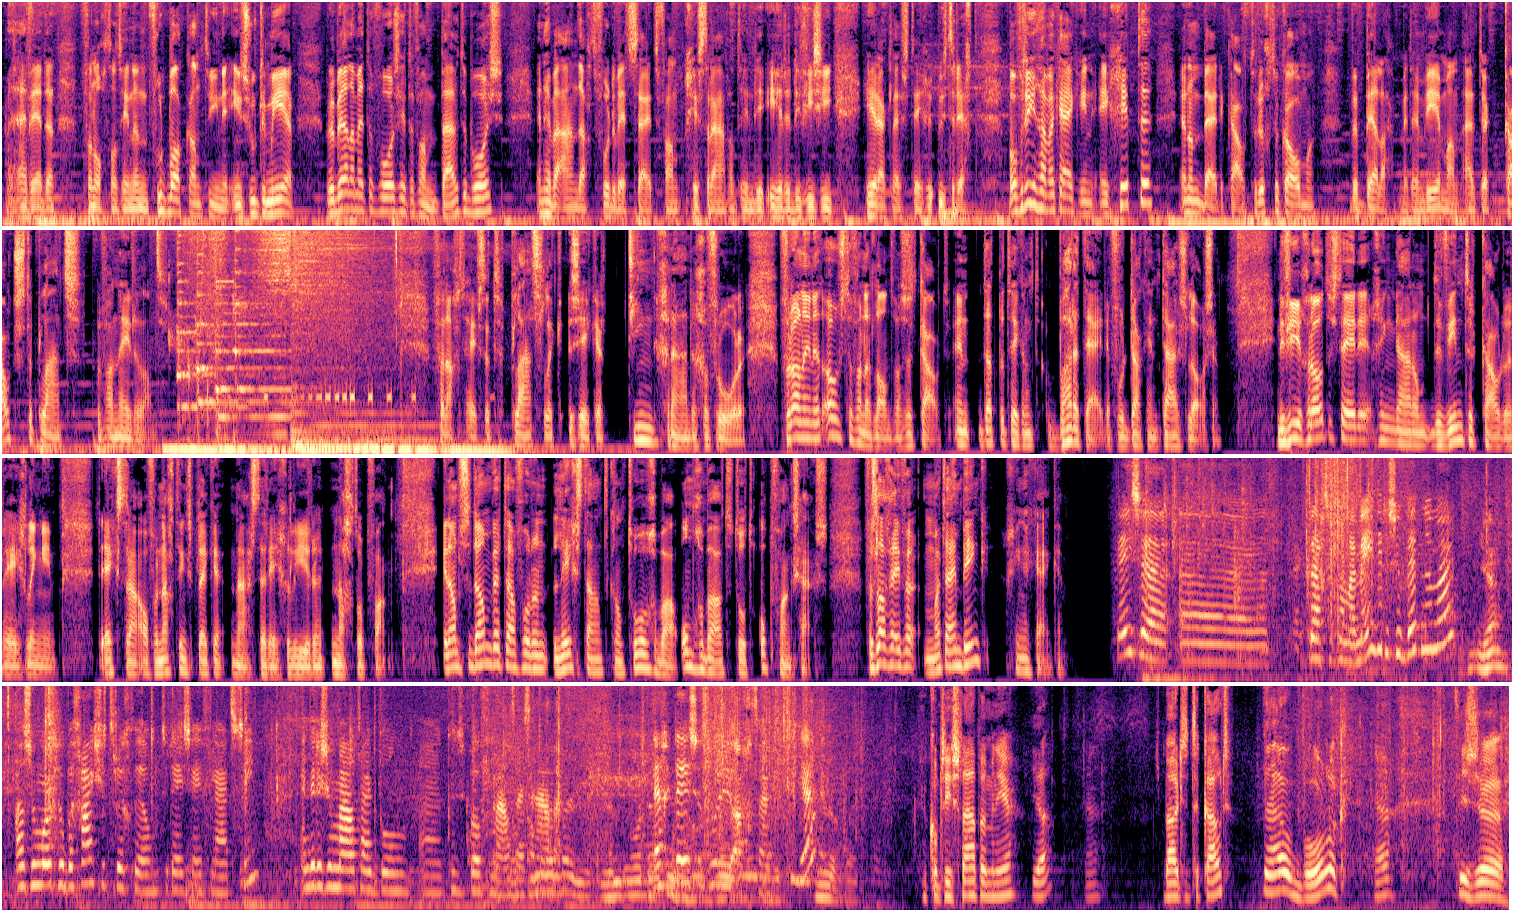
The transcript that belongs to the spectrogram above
We zijn verder vanochtend in een voetbalkantine in Zoetermeer. We bellen met de voorzitter van Buitenboys... en hebben aandacht voor de wedstrijd van gisteravond in de eredivisie Heracles tegen Utrecht. Bovendien gaan we kijken in Egypte en om bij de kou terug te komen... we bellen met een weerman uit de koudste plaats van Nederland. Vannacht heeft het plaatselijk zeker 10 graden gevroren. Vooral in het oosten van het land was het koud. En dat betekent barre tijden voor dak- en thuislozen. In de vier grote steden ging daarom de winterkoude regeling in. De extra overnachtingsplekken naast de reguliere nachtopvang. In Amsterdam werd daarvoor een leegstaand kantoorgebouw omgebouwd tot opvangshuis. Verslaggever Martijn Bink ging er kijken. Deze uh, krijgt u van mij mee. Dit is uw bednummer. Ja. Als u morgen uw bagage terug wil, moet u deze even laten zien. En dit is uw maaltijdbon. Uh, kunt u boven maaltijd halen. Leg ik deze voor u achter. Ja? U komt hier slapen, meneer? Ja. ja. Is buiten te koud? Nou, behoorlijk. Ja. Het is... Uh,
